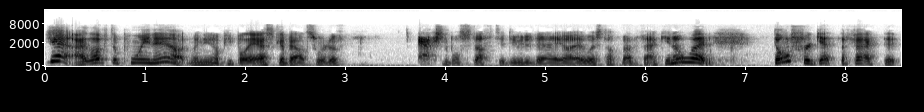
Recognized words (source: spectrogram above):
yeah, I love to point out when you know people ask about sort of actionable stuff to do today. I always talk about the fact, you know what? Don't forget the fact that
